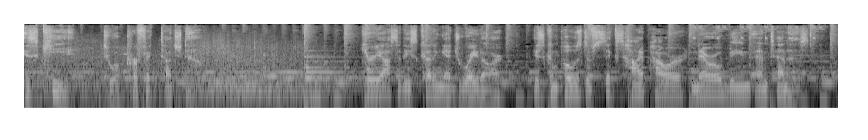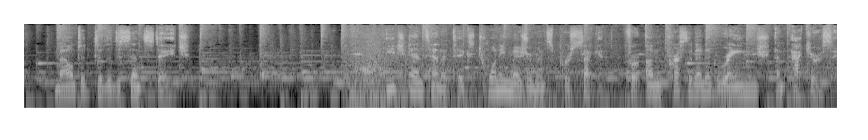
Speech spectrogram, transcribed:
is key to a perfect touchdown. Curiosity's cutting-edge radar is composed of six high-power, narrow-beam antennas mounted to the descent stage. Each antenna takes 20 measurements per second for unprecedented range and accuracy,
